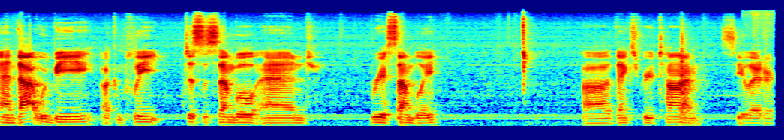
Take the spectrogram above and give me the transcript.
And that would be a complete disassemble and reassembly. Uh, thanks for your time. See you later.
